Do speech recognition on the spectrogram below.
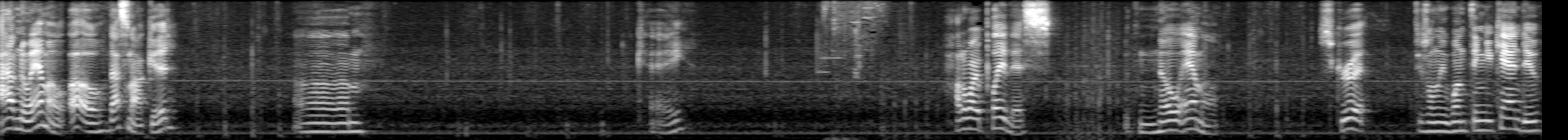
I have no ammo. Uh oh that's not good. Um. Okay. How do I play this? With no ammo. Screw it. There's only one thing you can do.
